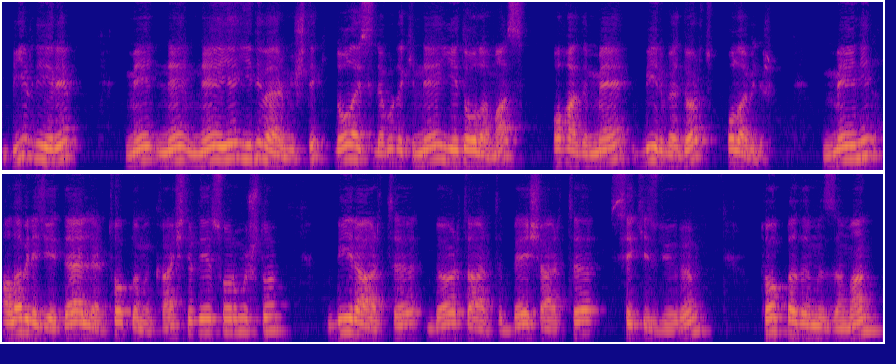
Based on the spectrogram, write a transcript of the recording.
Bir diğeri m, n, n'ye 7 vermiştik. Dolayısıyla buradaki n 7 olamaz. O halde m 1 ve 4 olabilir. m'nin alabileceği değerler toplamı kaçtır diye sormuştu. 1 artı 4 artı 5 artı 8 diyorum. Topladığımız zaman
